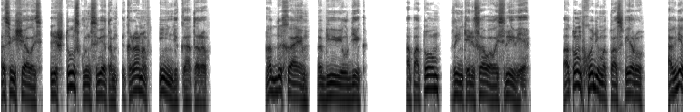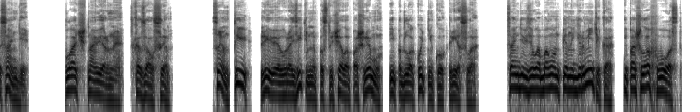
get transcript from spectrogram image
освещалась лишь тусклым светом экранов и индикаторов. «Отдыхаем», — объявил Дик. А потом заинтересовалась Ливия. «Потом входим в атмосферу. А где Санди?» «Плачет, наверное», — сказал Сэм. «Сэм, ты Ливия выразительно постучала по шлему и подлокотнику кресла. Санди взяла баллон пены герметика и пошла в хвост.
